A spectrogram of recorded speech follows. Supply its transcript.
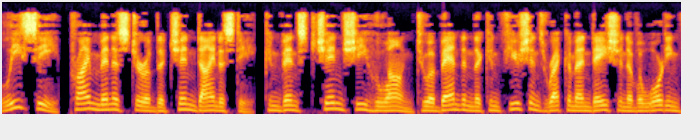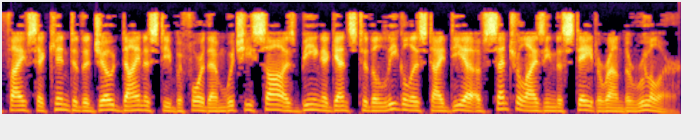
Li Si, prime minister of the Qin dynasty, convinced Qin Shi Huang to abandon the Confucians' recommendation of awarding fiefs akin to the Zhou dynasty before them which he saw as being against to the legalist idea of centralizing the state around the ruler.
